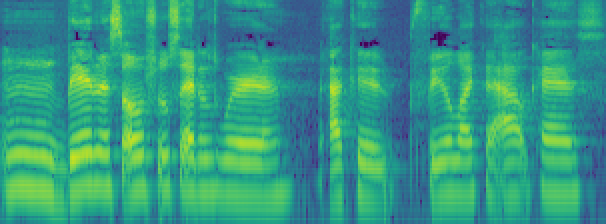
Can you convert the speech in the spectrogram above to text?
mm, being in social settings where I could feel like an outcast.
